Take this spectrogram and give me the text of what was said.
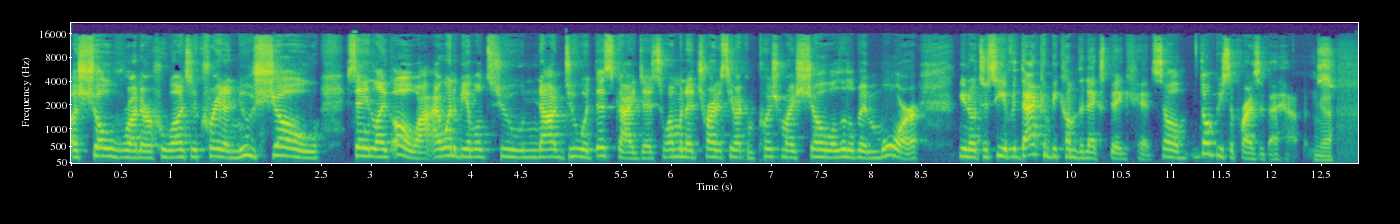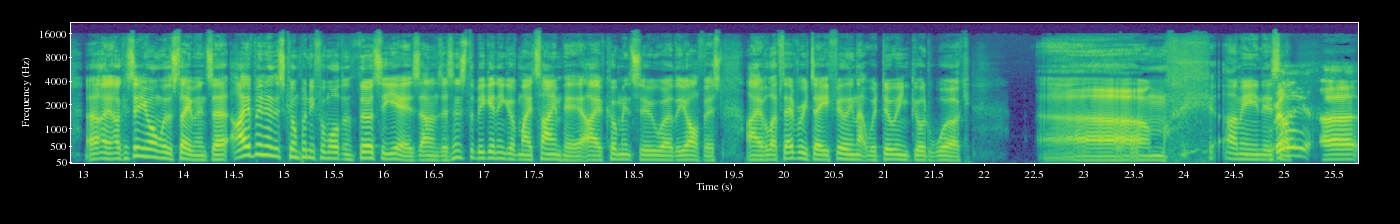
a showrunner who wants to create a new show, saying like, "Oh, I, I want to be able to not do what this guy did, so I'm going to try to see if I can push my show a little bit more, you know, to see if that can become the next big hit." So don't be surprised if that happens. Yeah. Uh, I'll continue on with the statement. Uh, I've been in this company for more than 30 years, and uh, since the beginning of my time here, I've come into uh, the office. I have left every day feeling that we're doing good work. Um, I mean, it's like- Really? Uh,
